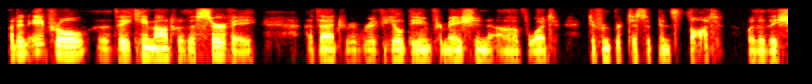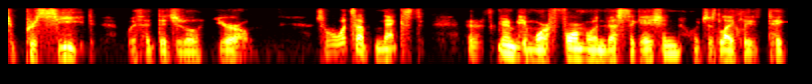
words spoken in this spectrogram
But in April, uh, they came out with a survey uh, that re- revealed the information of what different participants thought whether they should proceed with a digital euro. So, what's up next? It's going to be a more formal investigation, which is likely to take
